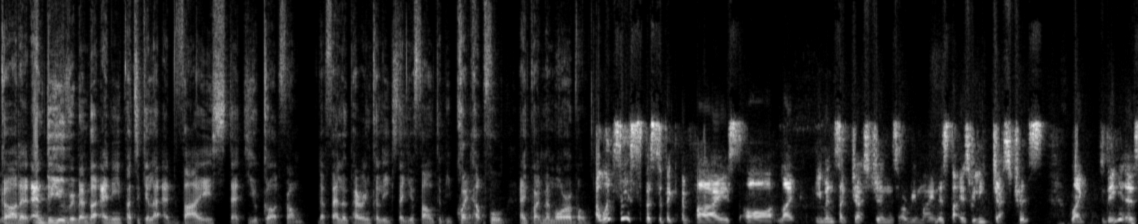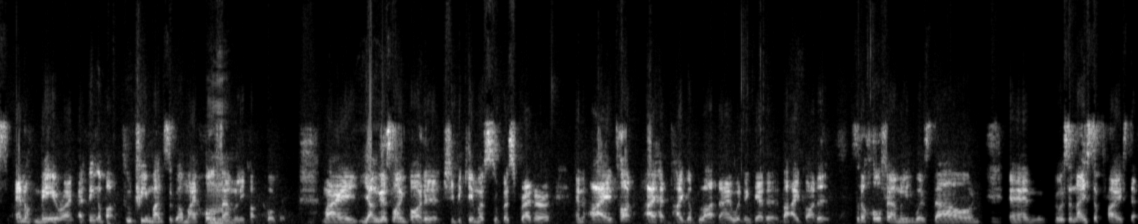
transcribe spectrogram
Got it. And do you remember any particular advice that you got from the fellow parent colleagues that you found to be quite helpful and quite memorable? I wouldn't say specific advice or like even suggestions or reminders, but it's really gestures. Like today is end of May, right? I think about two, three months ago, my whole mm. family got COVID. My youngest one got it. She became a super spreader. And I thought I had tiger blood and I wouldn't get it, but I got it. So the whole family was down. And it was a nice surprise that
